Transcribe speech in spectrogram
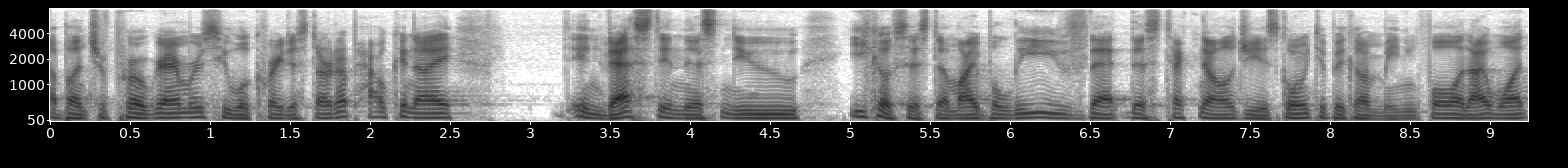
a bunch of programmers who will create a startup. How can I invest in this new ecosystem? I believe that this technology is going to become meaningful and I want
